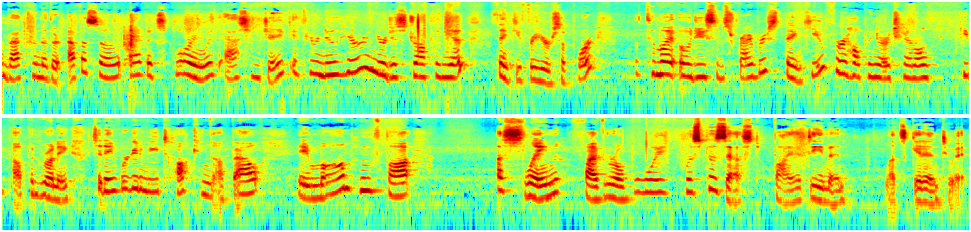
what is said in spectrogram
welcome back to another episode of Exploring with Ash and Jake. If you're new here and you're just dropping in, thank you for your support. To my OG subscribers, thank you for helping our channel keep up and running. Today we're going to be talking about a mom who thought a slain five year old boy was possessed by a demon. Let's get into it.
